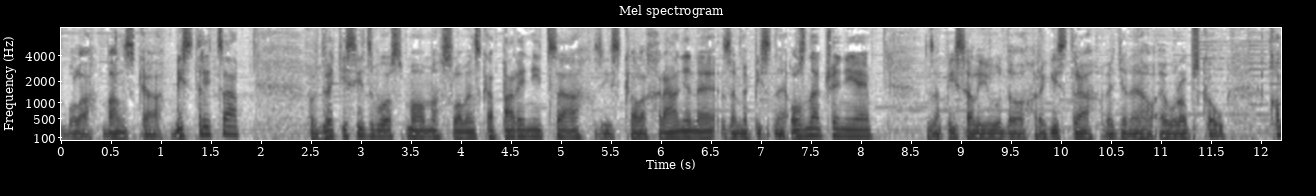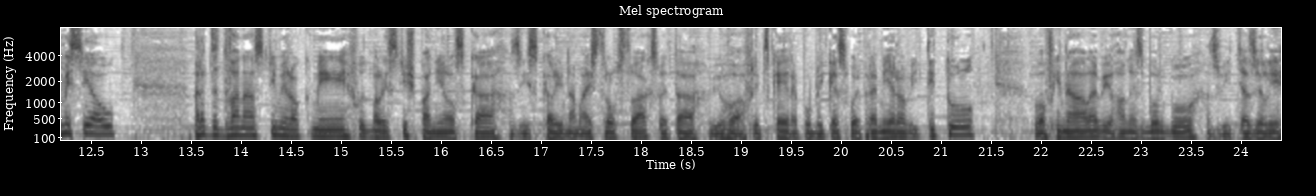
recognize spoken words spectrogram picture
bola Banská Bystrica. V 2008 slovenská parenica získala chránené zemepisné označenie. Zapísali ju do registra vedeného Európskou komisiou. Pred 12 rokmi futbalisti Španielska získali na majstrovstvách sveta v Juhoafrickej republike svoj premiérový titul. Vo finále v Johannesburgu zvíťazili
